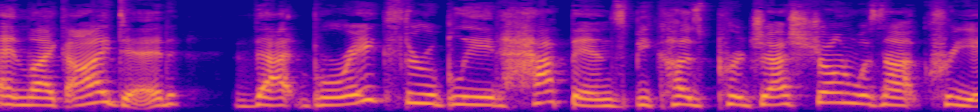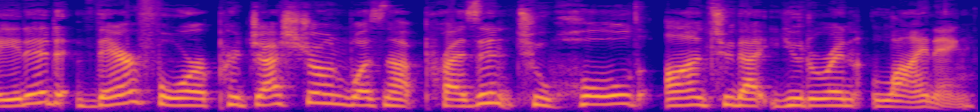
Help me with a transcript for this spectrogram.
and like I did, that breakthrough bleed happens because progesterone was not created. Therefore, progesterone was not present to hold onto that uterine lining.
